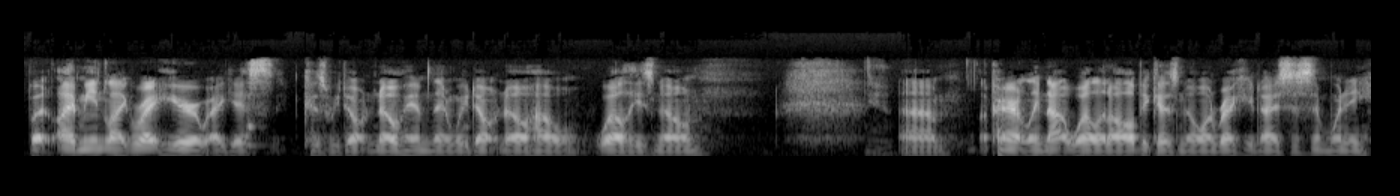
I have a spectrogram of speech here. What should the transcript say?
but I mean, like right here, I guess because we don't know him, then we don't know how well he's known. Um, apparently not well at all because no one recognizes him when he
